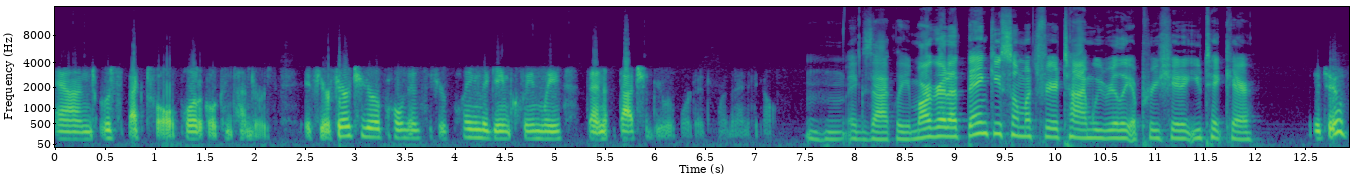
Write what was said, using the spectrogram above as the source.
and respectful political contenders. If you're fair to your opponents, if you're playing the game cleanly, then that should be rewarded more than anything else. Mm-hmm, exactly. Margareta, thank you so much for your time. We really appreciate it. You take care. You too.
